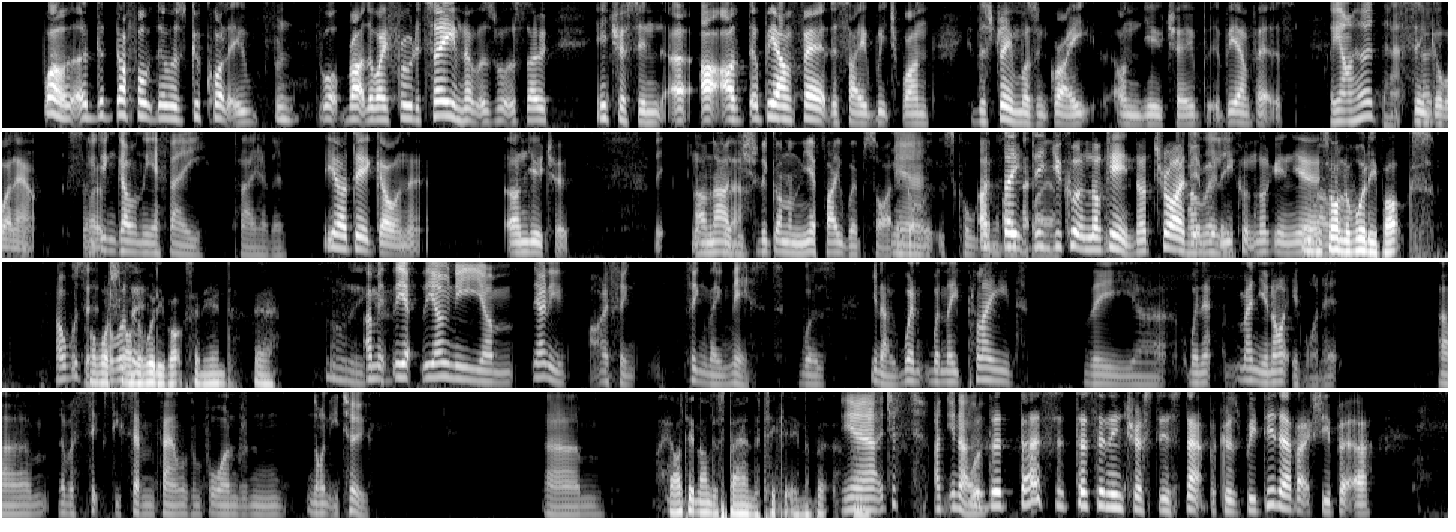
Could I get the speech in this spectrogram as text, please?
Well, uh, I thought there was good quality from what right the way through the team. That was what was so interesting. Uh, I, I, it'd be unfair to say which one 'cause the stream wasn't great on YouTube. It'd be unfair to s- Yeah, I heard that. single Heard one out. So You didn't go on the FA player then. yeah, I did go on that on YouTube. Oh Not no, you should have gone on the FA website. Yeah. got, it's called. I, FA they, they, you couldn't log in. I tried Oh, it, but you couldn't log in. Yeah. it's on the Woody box. Oh, was it? I watched was it on it? the Woody box in the end. Yeah. Oh, I mean, the the only um the only I think thing they missed was you know when when they played the uh, when Man United won it, um, there were sixty-seven thousand four hundred and ninety-two. Um, Yeah, I didn't understand the ticketing a bit. yeah, it just you know, Well, that, that's that's an interesting stat because we did have actually better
